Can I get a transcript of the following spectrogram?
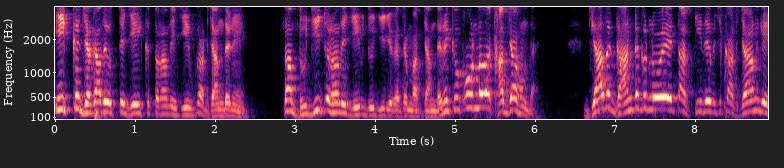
ਇੱਕ ਜਗ੍ਹਾ ਦੇ ਉੱਤੇ ਜੇ ਇੱਕ ਤਰ੍ਹਾਂ ਦੇ ਜੀਵ ਘਟ ਜਾਂਦੇ ਨੇ ਤਾਂ ਦੂਜੀ ਤਰ੍ਹਾਂ ਦੇ ਜੀਵ ਦੂਜੀ ਜਗ੍ਹਾ ਤੇ ਮਰ ਜਾਂਦੇ ਨੇ ਕਿਉਂਕਿ ਉਹਨਾਂ ਦਾ ਖਾਜਾ ਹੁੰਦਾ। ਜਦ ਗੰਡ ਗੰਡੋਏ ਧਰਤੀ ਦੇ ਵਿੱਚ ਘਟ ਜਾਣਗੇ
